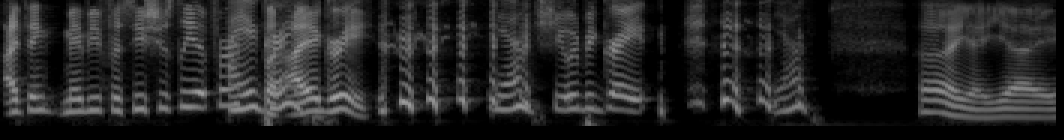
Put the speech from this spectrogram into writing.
I think maybe facetiously at first, but agree. I agree. Yeah. she would be great. Yeah. Oh yeah, yeah.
